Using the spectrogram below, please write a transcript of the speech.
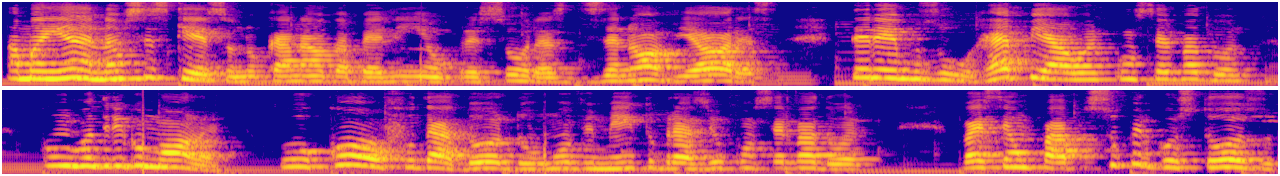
Amanhã, não se esqueçam, no canal da Belinha Opressora, às 19 horas, teremos o Happy Hour Conservador com Rodrigo Moller, o cofundador do Movimento Brasil Conservador. Vai ser um papo super gostoso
